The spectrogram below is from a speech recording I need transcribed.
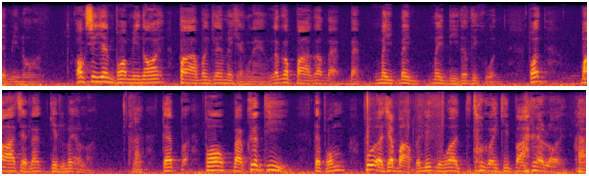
จะมีน้อย ออกซิเจนพอมีน้อยปลามันก็ไม่แข็งแรง แล้วก็ปลาก็แบบแบบไม่ไม่ไม่ดีเท่าที่ควร เพราะปลาเสร็จแล้วกินไม่อร่อยแต่พอแบบเคลื่อนที่แต่ผมพูดอาจจะบาปไปนิดนึงว่าต้องการกินปลาให้อร่อยนะ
